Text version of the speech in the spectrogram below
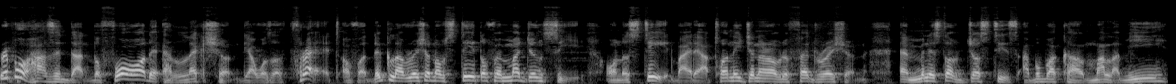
Report has it that before the election, there was a threat of a declaration of state of emergency on the state by the Attorney General of the Federation and Minister of Justice Abubakar Malami,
